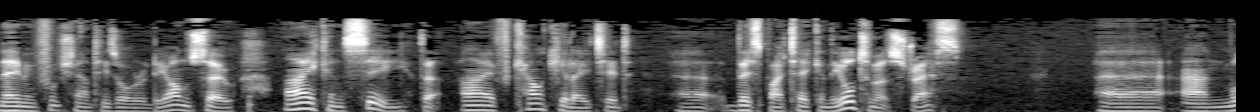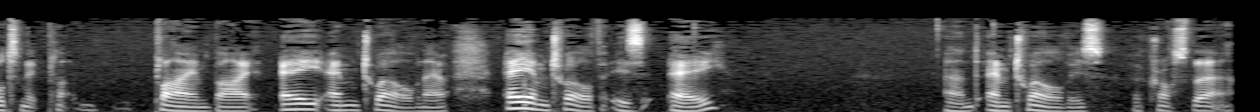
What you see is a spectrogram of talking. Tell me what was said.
naming functionality is already on. So I can see that I've calculated uh, this by taking the ultimate stress uh, and multiplying by AM12. Now AM12 is A and M12 is across there.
